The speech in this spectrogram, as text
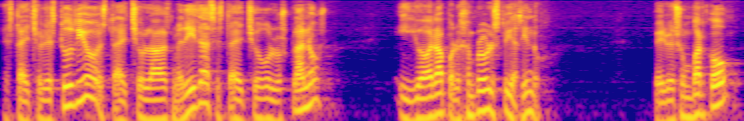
Está hecho el estudio, está hecho las medidas, está hecho los planos, y yo ahora, por ejemplo, lo estoy haciendo. Pero es un barco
